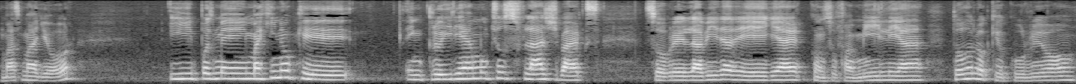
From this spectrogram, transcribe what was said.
más mayor. Y pues me imagino que incluiría muchos flashbacks sobre la vida de ella con su familia, todo lo que ocurrió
